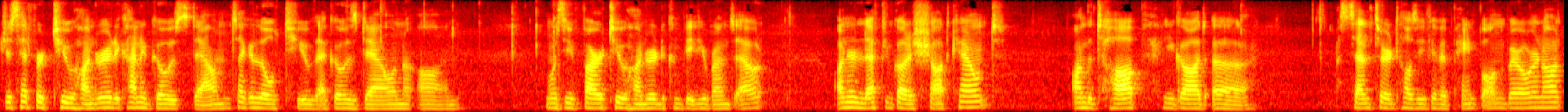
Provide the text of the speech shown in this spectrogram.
Just hit for 200 it kind of goes down. It's like a little tube that goes down on once you fire 200 it completely runs out. On your left you've got a shot count. On the top you got a sensor that tells you if you have a paintball in the barrel or not.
